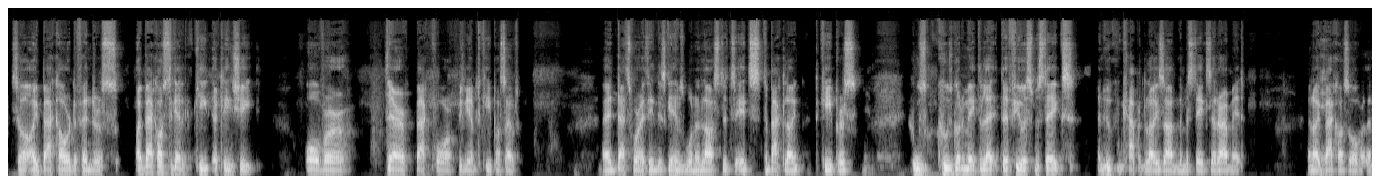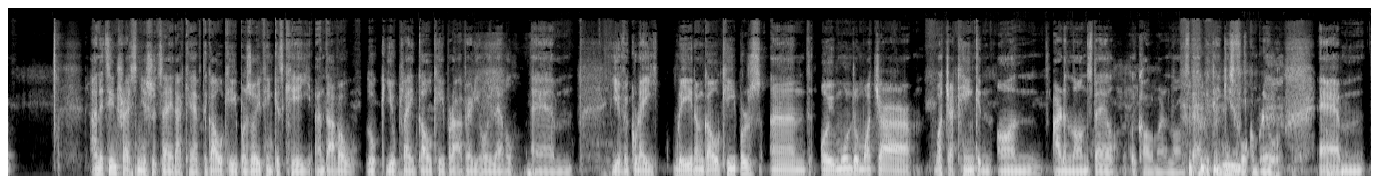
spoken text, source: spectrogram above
So I back our defenders. I back us to get a, key, a clean sheet over their back four being able to keep us out. Uh, that's where I think this game's won and lost. It's it's the back line, the keepers, who's who's going to make the le- the fewest mistakes and who can capitalize on the mistakes that are made. And I back us over them. And it's interesting you should say that, Kev. The goalkeepers, I think, is key. And Davo, look, you played goalkeeper at a very high level. Um, you have a great read on goalkeepers, and I'm wondering what you're what you're thinking on Aaron Lonsdale. I call him Aaron Lonsdale. I think he's fucking brutal. Um,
